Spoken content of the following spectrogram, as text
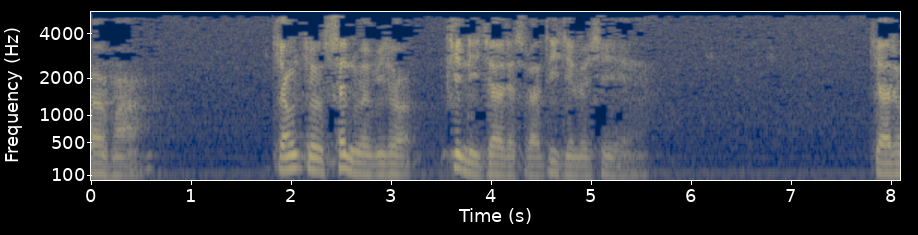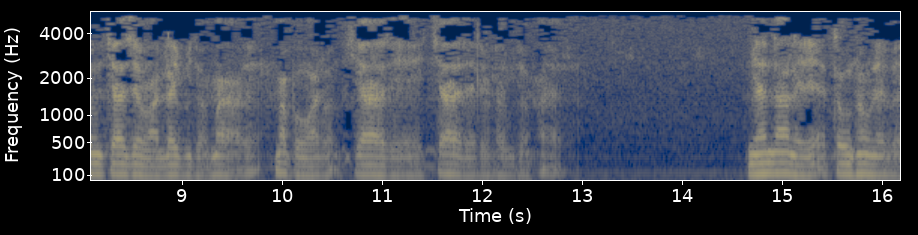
လမှာအကြောင်းကျိုးဆက်နွယ်ပြီးတော့ဖြစ်နေကြတယ်ဆိုတာသိကျင်လို့ရှိရင် ကြားတော့ကြားစမှာလိုက်ပြီးတော့မှားရတယ်မှတ်ပုံကတော့ကြားတယ်ကြားတယ်လို့လိုက်ပြီးတော့မှားရတယ်ဉာဏ်သားလည်းအတုံးထုံးလည်းပဲ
